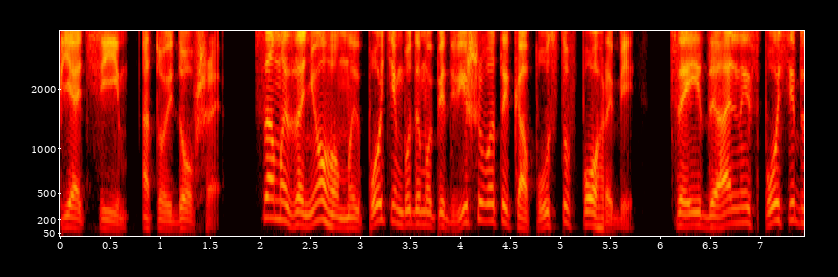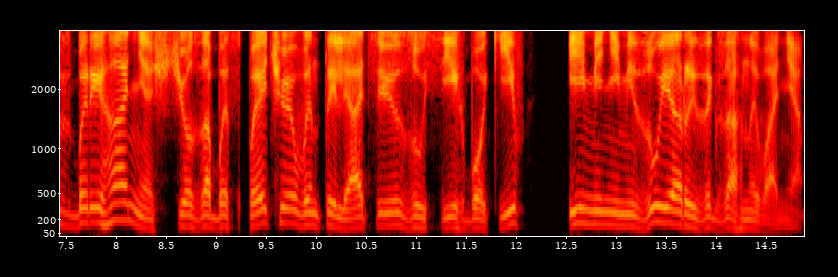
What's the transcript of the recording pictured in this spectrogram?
5-7, а то й довше. Саме за нього ми потім будемо підвішувати капусту в погребі. Це ідеальний спосіб зберігання, що забезпечує вентиляцію з усіх боків і мінімізує ризик загнивання.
